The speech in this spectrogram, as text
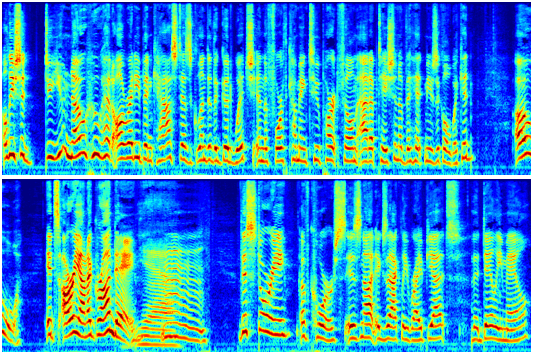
Alicia, do you know who had already been cast as Glinda the Good Witch in the forthcoming two part film adaptation of the hit musical Wicked? Oh, it's Ariana Grande. Yeah. Hmm. This story, of course, is not exactly ripe yet. The Daily Mail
